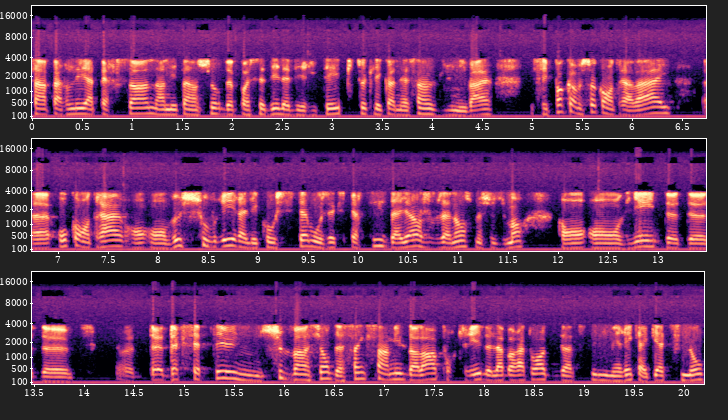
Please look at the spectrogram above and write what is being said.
sans parler à personne, en étant sûr de posséder la vérité puis toutes les connaissances de l'univers. C'est pas comme ça qu'on travaille. Euh, au contraire, on, veut s'ouvrir à l'écosystème, aux expertises. D'ailleurs, je vous annonce, M. Dumont, qu'on vient de, de, de d'accepter une subvention de 500 000 dollars pour créer le laboratoire d'identité numérique à Gatineau,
